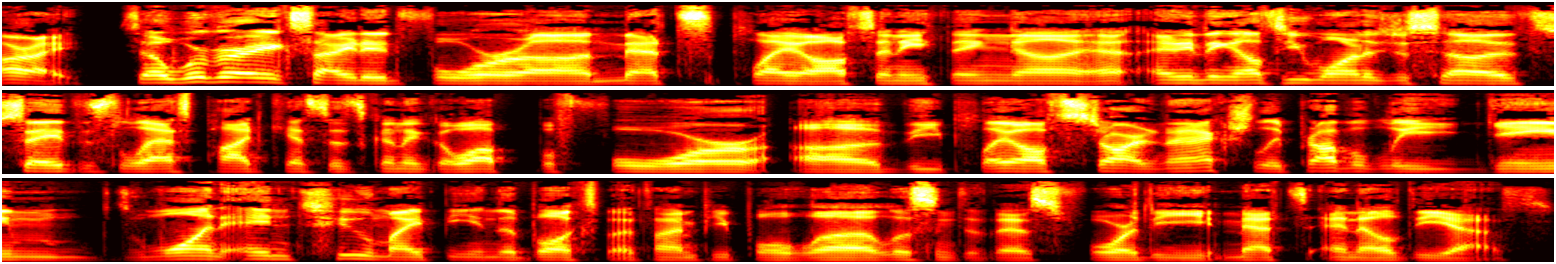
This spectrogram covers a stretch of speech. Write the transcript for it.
All right. So we're very excited for uh, Mets playoffs. Anything uh, anything else you want to just uh, say? This is the last podcast that's going to go up before uh, the playoffs start, and actually probably games one and two might be in the books by the time people uh, listen to this for the Mets NLDS.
